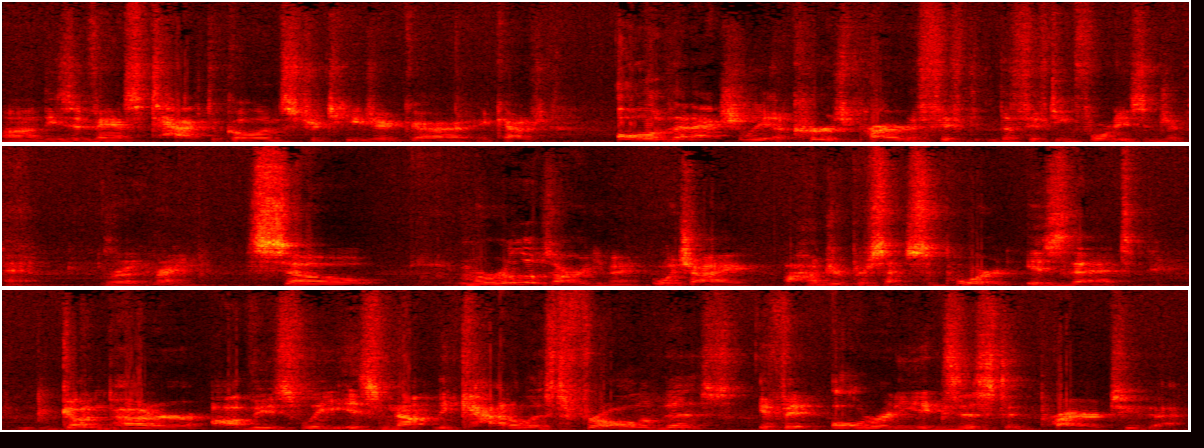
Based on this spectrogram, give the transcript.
uh, these advanced tactical and strategic uh, encounters. All of that actually occurs prior to 50, the 1540s in Japan. Right. Right. So Morillo's argument, which I 100% support, is that gunpowder obviously is not the catalyst for all of this if it already existed prior to that.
